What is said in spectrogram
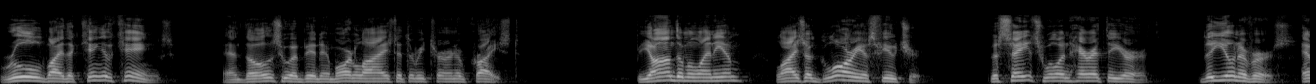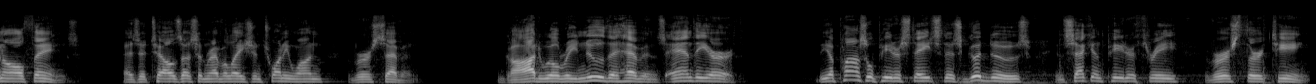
ruled by the King of Kings and those who have been immortalized at the return of Christ. Beyond the millennium lies a glorious future. The saints will inherit the earth, the universe, and all things as it tells us in Revelation 21, verse 7. God will renew the heavens and the earth. The Apostle Peter states this good news in 2 Peter 3, verse 13.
